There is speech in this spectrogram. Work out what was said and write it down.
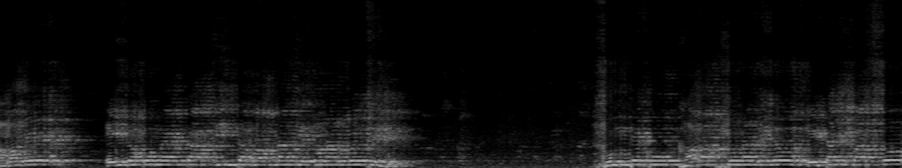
আমাদের এই রকম একটা চিন্তা ভাবনা চেতনা রয়েছে। শুনতে খুব খারাপ শোনা গেলেও এটাই বাস্তব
